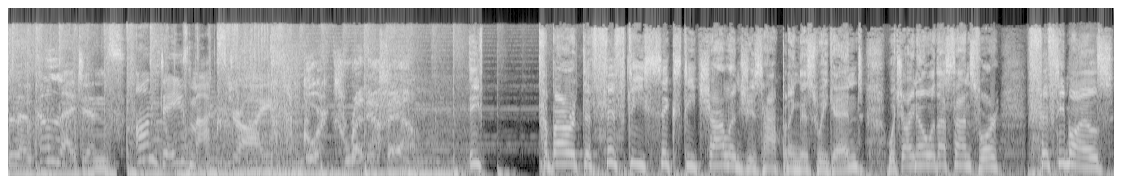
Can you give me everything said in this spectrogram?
Local legends on Dave Max Drive. Cork's Red FM. For Barrett, the 50 60 challenge is happening this weekend, which I know what that stands for 50 miles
